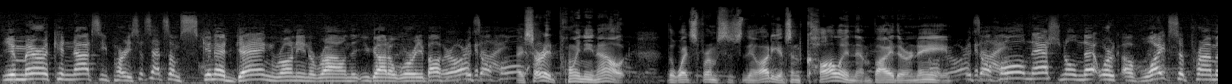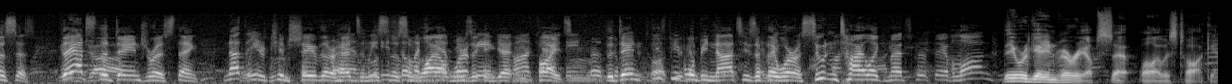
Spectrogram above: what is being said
the American Nazi Party. So it's not some skinhead gang running around that you got to worry about. It's a whole, I started pointing out the white supremacists in the audience and calling them by their name. it's a whole national network of white supremacists. That's the dangerous thing. Not that your kids shave their heads and listen to so some wild music and get in fights. The dan- these people would be Nazis if they wear a suit and tie like Metzger, if they have long They were getting very upset while I was talking.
